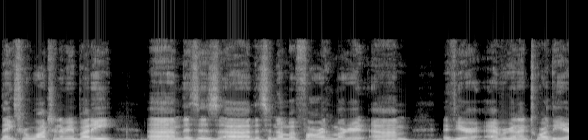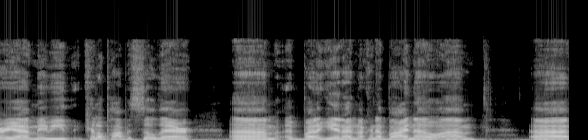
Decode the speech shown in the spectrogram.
thanks for watching, everybody. Um, this is uh, the Sonoma Farmers Market. Um, if you're ever going to tour the area, maybe Kettle Pop is still there. Um, but again, I'm not going to buy no, um, uh,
